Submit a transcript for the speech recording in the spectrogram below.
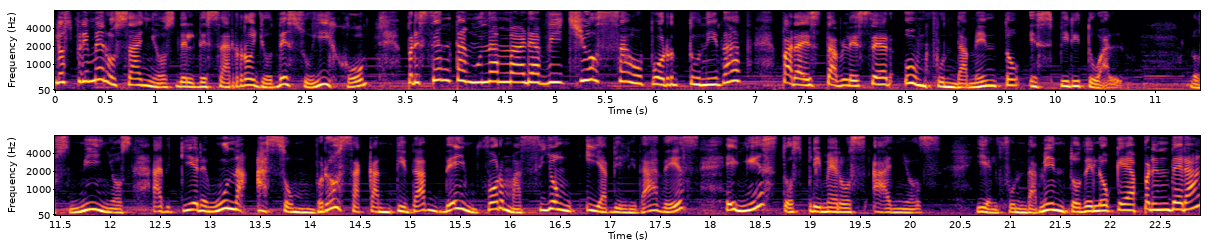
Los primeros años del desarrollo de su hijo presentan una maravillosa oportunidad para establecer un fundamento espiritual los niños adquieren una asombrosa cantidad de información y habilidades en estos primeros años. Y el fundamento de lo que aprenderán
